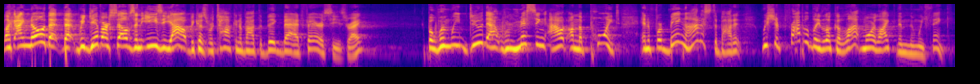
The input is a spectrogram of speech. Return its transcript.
Like, I know that, that we give ourselves an easy out because we're talking about the big bad Pharisees, right? But when we do that, we're missing out on the point. And if we're being honest about it, we should probably look a lot more like them than we think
